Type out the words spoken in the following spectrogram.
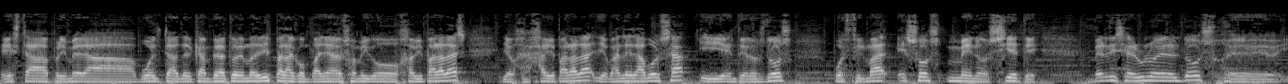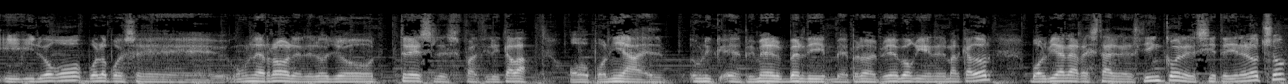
esta primera vuelta del Campeonato de Madrid para acompañar a su amigo Javi Paradas, Javi Parada, llevarle la bolsa y entre los dos pues firmar esos menos siete. Verdis el 1 en el 2 eh, y, luego, bueno, pues eh, un error en el hoyo 3 les facilitaba o ponía el, el primer Verdi, eh, perdón, el primer bogey en el marcador, volvían a restar en el 5, en el 7 y en el 8,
